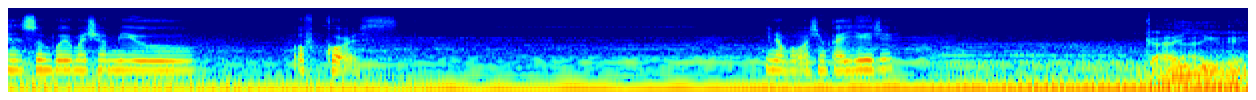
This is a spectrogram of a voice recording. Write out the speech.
handsome boy macam you, of course. You nampak macam kaya je. Kaya eh?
